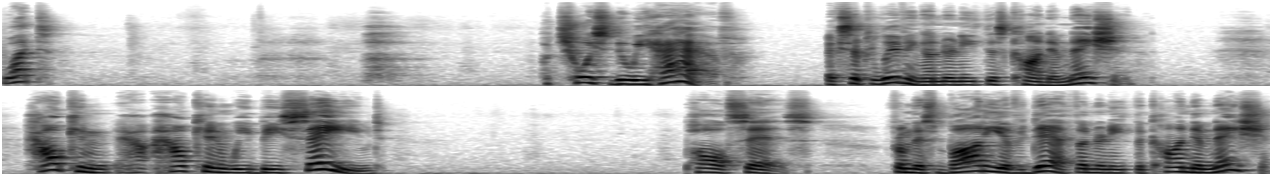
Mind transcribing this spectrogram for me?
what what choice do we have except living underneath this condemnation? How can how, how can we be saved? Paul says, from this body of death underneath the condemnation.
